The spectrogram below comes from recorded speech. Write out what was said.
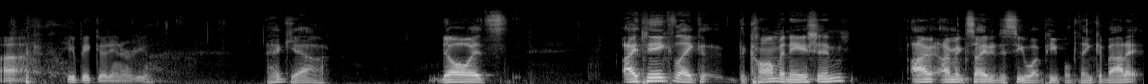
uh, he'd be a good interview. Heck yeah. No, it's. I think like the combination. I, I'm excited to see what people think about it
